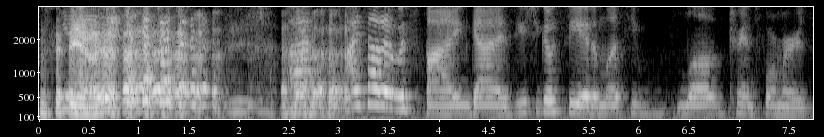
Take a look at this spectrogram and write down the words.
I, I thought it was fine, guys. You should go see it unless you love Transformers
